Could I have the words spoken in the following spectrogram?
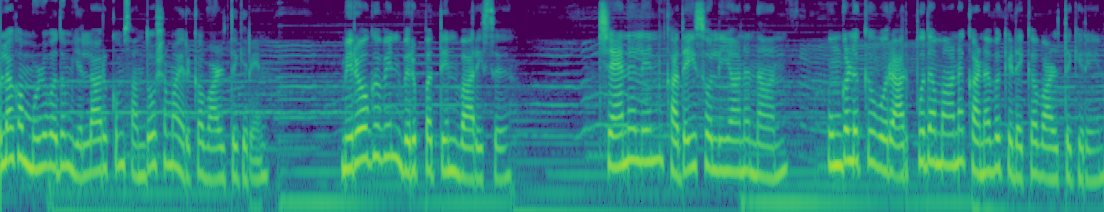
உலகம் முழுவதும் எல்லாருக்கும் சந்தோஷமாக இருக்க வாழ்த்துகிறேன். மிரோகுவின் விருப்பத்தின் வாரிசு. சேனலின் கதை சொல்லியான நான் உங்களுக்கு ஒரு அற்புதமான கனவு கிடைக்க வாழ்த்துகிறேன்.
